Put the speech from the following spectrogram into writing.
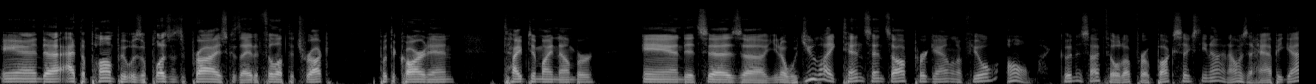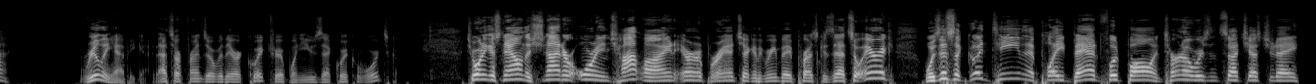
And uh, at the pump, it was a pleasant surprise because I had to fill up the truck, put the card in, typed in my number, and it says, uh, you know, would you like 10 cents off per gallon of fuel? Oh, my goodness, I filled up for a buck 69. I was a happy guy. Really happy guy. That's our friends over there at QuikTrip when you use that Quick Rewards card. Joining us now on the Schneider Orange Hotline, Eric Baranczyk of the Green Bay Press Gazette. So, Eric, was this a good team that played bad football and turnovers and such yesterday,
